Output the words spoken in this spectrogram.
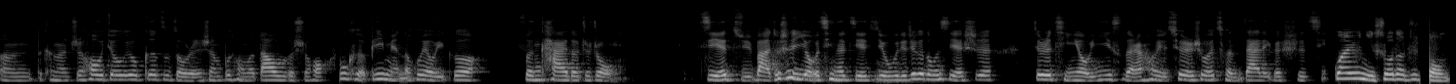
嗯，可能之后就又各自走人生不同的道路的时候，不可避免的会有一个分开的这种结局吧，就是 友情的结局。我觉得这个东西也是就是挺有意思的，然后也确实是会存在的一个事情。关于你说的这种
